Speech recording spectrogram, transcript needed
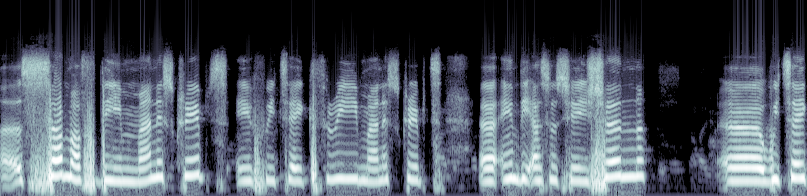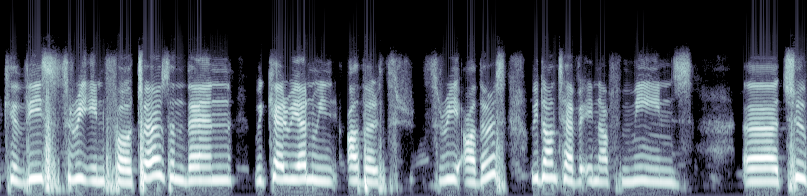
uh, some of the manuscripts, if we take three manuscripts uh, in the association, uh, we take these three in photos and then we carry on with other th three others. We don't have enough means uh, to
